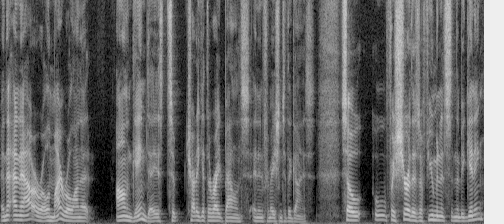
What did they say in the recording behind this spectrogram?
And the, and our role and my role on that on game day is to try to get the right balance and information to the guys. So for sure, there's a few minutes in the beginning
